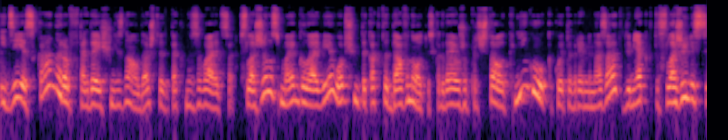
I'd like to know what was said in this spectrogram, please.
идея сканеров, тогда еще не знала, да, что это так называется, сложилась в моей голове, в общем-то, как-то давно. То есть, когда я уже прочитала книгу какое-то время назад, для меня как-то сложились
